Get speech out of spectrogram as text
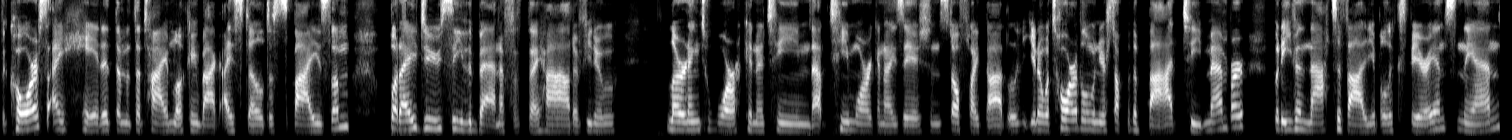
the course. I hated them at the time. Looking back, I still despise them, but I do see the benefit they had of, you know, learning to work in a team, that team organization, stuff like that. You know, it's horrible when you're stuck with a bad team member, but even that's a valuable experience in the end.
